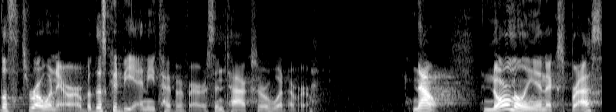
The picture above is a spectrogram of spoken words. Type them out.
let's throw an error. But this could be any type of error, syntax or whatever. Now, normally in Express,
